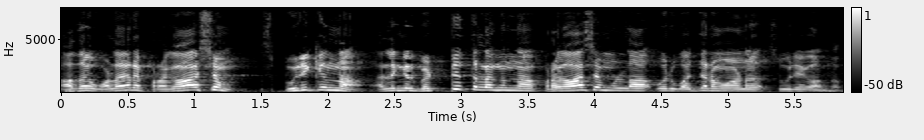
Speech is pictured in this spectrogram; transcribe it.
അത് വളരെ പ്രകാശം സ്ഫുരിക്കുന്ന അല്ലെങ്കിൽ വെട്ടിത്തിളങ്ങുന്ന പ്രകാശമുള്ള ഒരു വജ്രമാണ് സൂര്യകാന്തം.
